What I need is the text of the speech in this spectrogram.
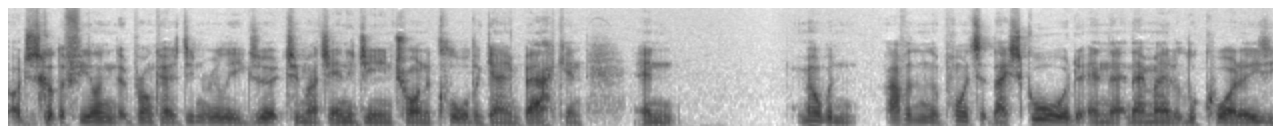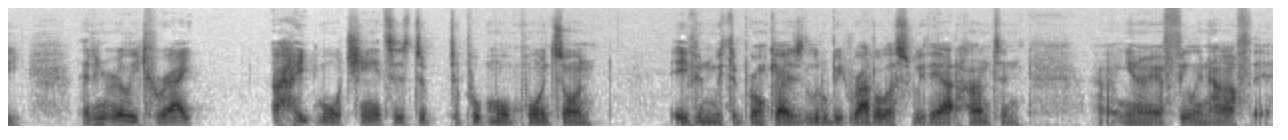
I just got the feeling that Broncos didn't really exert too much energy in trying to claw the game back, and and Melbourne, other than the points that they scored and that they made it look quite easy, they didn't really create a heap more chances to, to put more points on, even with the Broncos a little bit rudderless without Hunt and uh, you know a fill in half there.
